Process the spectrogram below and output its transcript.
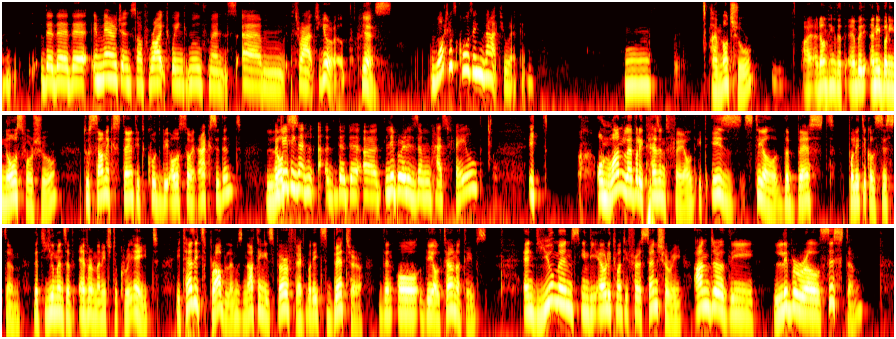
the, the, the, emergence of right-wing movements um, throughout Europe. Yes. What is causing that, you reckon? Mm, I'm not sure. I, I, don't think that anybody, anybody knows for sure. To some extent, it could be also an accident. Lots but do you think that uh, the, the uh, liberalism has failed? It, on one level, it hasn't failed. It is still the best political system that humans have ever managed to create. It has its problems, nothing is perfect, but it's better than all the alternatives. And humans in the early 21st century, under the liberal system,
